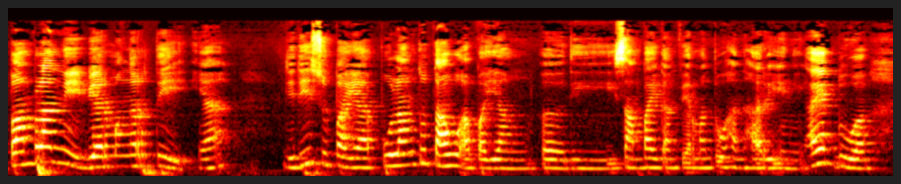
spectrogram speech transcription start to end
pelan-pelan nih biar mengerti ya. Jadi supaya pulang tuh tahu apa yang e, disampaikan firman Tuhan hari ini. Ayat 2.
